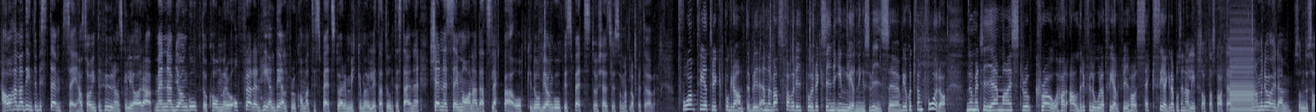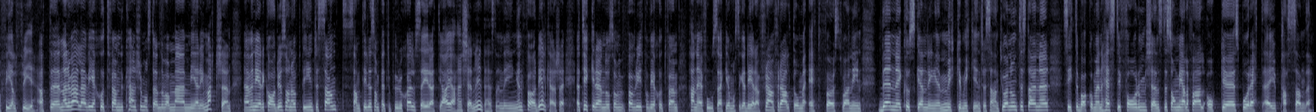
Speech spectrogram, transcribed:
Ja, han hade inte bestämt sig. Han sa inte hur han skulle göra. Men när Björn Goop då kommer och offrar en hel del för att komma till spets då är det mycket möjligt att Untersteiner känner sig manad att släppa. Och då Björn Goop i spets då känns det som att loppet är över. Två av tre tryck på grönt. Det blir en vass favorit på Rexin inledningsvis. Eh, V752 då. Nummer 10, Maestro Crow, har aldrig förlorat felfri. Har sex segrar på sina livs åtta starter. Ja, men det var ju den som du sa, felfri. Att, eh, när det väl är V75 du kanske måste ändå vara med mer i matchen. Även Erik Adielsson upp, det är intressant. Samtidigt som Petter Puru själv säger att ja, ja, han känner inte hästen. Det är ingen fördel kanske. Jag tycker ändå som favorit på V75, han är för osäker. Jag måste gardera. Framförallt då med ett first one in. Den eh, kuskändringen är mycket, mycket intressant. Johan Untersteiner sitter bakom en häst i form känns det som i alla fall. Och eh, spår 1 är ju passande.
